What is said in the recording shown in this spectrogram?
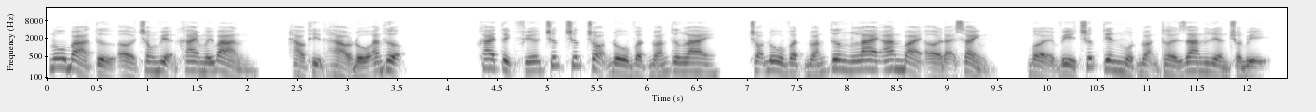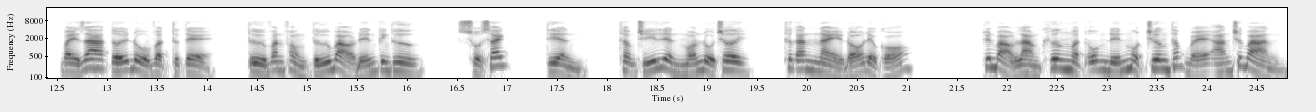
nô bà tử ở trong viện khai mấy bàn, hảo thịt hảo đồ ăn thượng. Khai tịch phía trước trước chọn đồ vật đoán tương lai, chọn đồ vật đoán tương lai an bài ở đại sảnh, bởi vì trước tiên một đoạn thời gian liền chuẩn bị, bày ra tới đồ vật thực tề, từ văn phòng tứ bảo đến kinh thư, sổ sách, tiền, thậm chí liền món đồ chơi, thức ăn này đó đều có. Tuyên bảo làm Khương Mật ôm đến một trương thấp bé án trước bàn,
